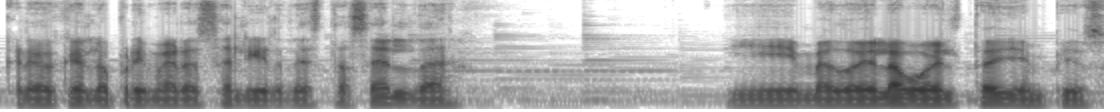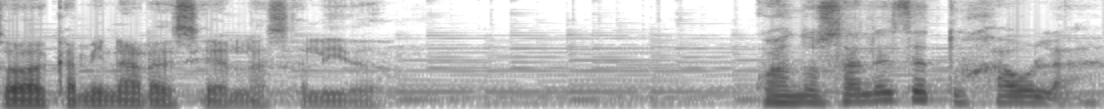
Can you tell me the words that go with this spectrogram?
creo que lo primero es salir de esta celda. Y me doy la vuelta y empiezo a caminar hacia la salida. Cuando sales de tu jaula,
